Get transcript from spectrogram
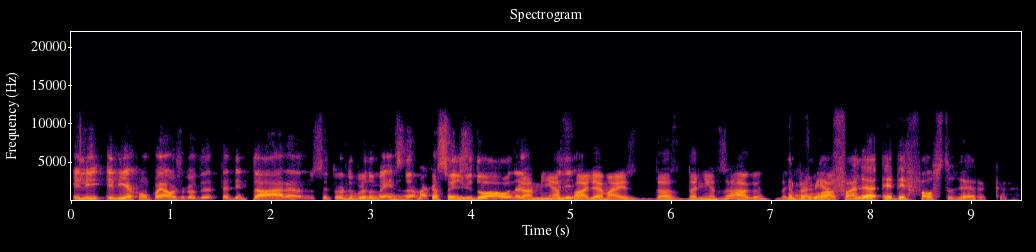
ele, ele ia acompanhar o jogador até dentro da área, no setor do Bruno Mendes, não é marcação individual, né? Pra mim, a ele... falha é mais da, da linha de zaga. Não, pra mim, a falha é de Fausto Vera, cara.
